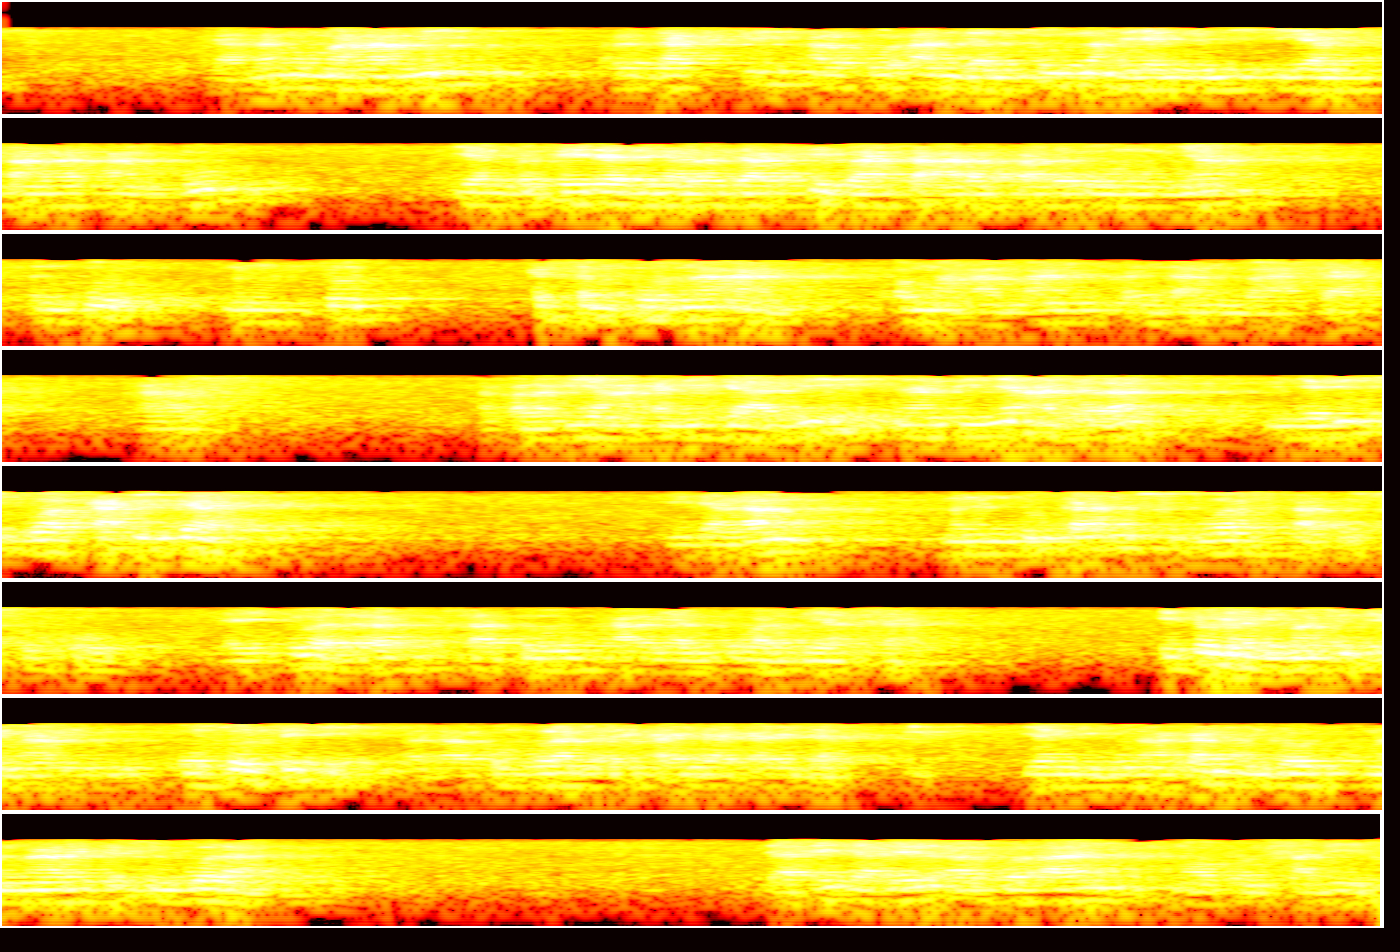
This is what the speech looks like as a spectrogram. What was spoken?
Karena memahami redaksi Al-Quran dan Sunnah yang demikian sangat agung, yang berbeda dengan redaksi bahasa Arab pada umumnya, tentu menuntut kesempurnaan pemahaman tentang bahasa Arab. Apalagi yang akan digali nantinya adalah menjadi sebuah kaidah di dalam menentukan sebuah status hukum. Yaitu adalah satu hal yang luar biasa. Itu yang dimaksud dengan usul fikih, adalah kumpulan dari kaidah-kaidah yang digunakan untuk menarik kesimpulan dari dalil Al-Quran maupun hadis.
